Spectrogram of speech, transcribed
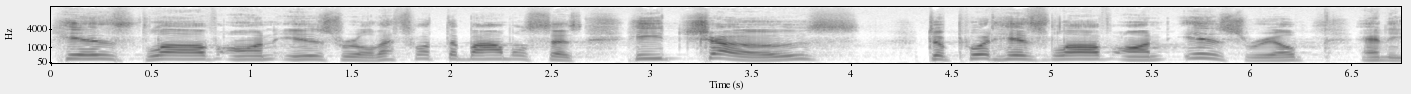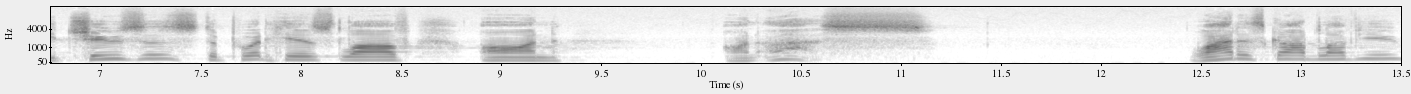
his love on Israel. That's what the Bible says. He chose to put his love on Israel, and he chooses to put his love on, on us. Why does God love you?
